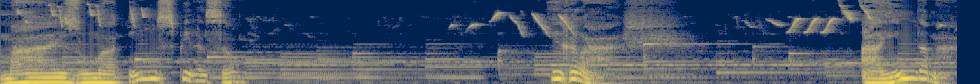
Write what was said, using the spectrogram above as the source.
Mais uma inspiração. E relaxe. Ainda mais.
